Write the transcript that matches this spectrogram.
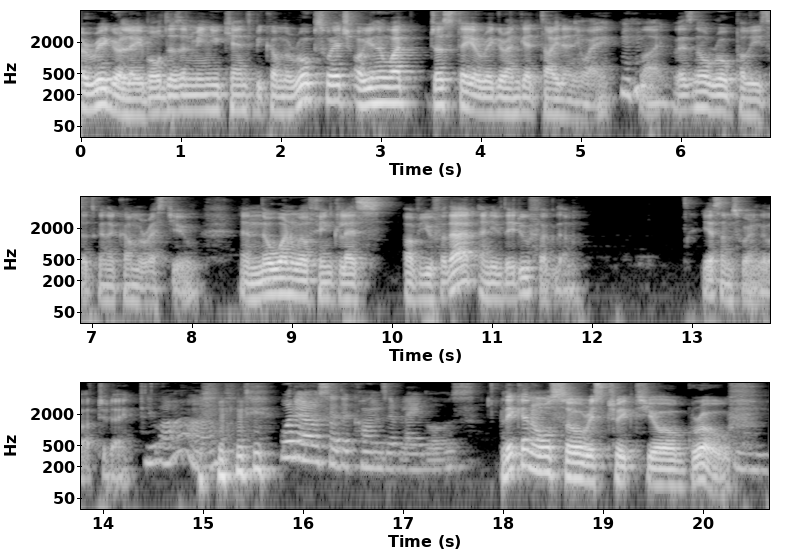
a rigger label doesn't mean you can't become a rope switch or you know what? Just stay a rigger and get tied anyway. Mm-hmm. like there's no rope police that's going to come arrest you. And no one will think less of you for that and if they do fuck them. Yes i'm swearing a lot today. You are. What else are the cons of labels? They can also restrict your growth. Mm.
